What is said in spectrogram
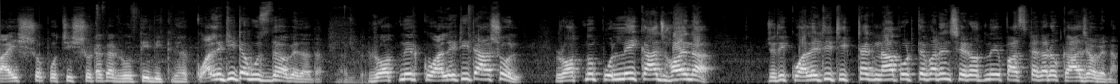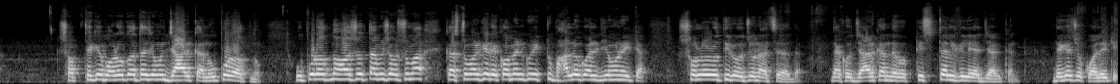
বাইশশো পঁচিশশো টাকার রতি বিক্রি হয়। কোয়ালিটিটা বুঝতে হবে দাদা। রত্নের কোয়ালিটিটা আসল রত্ন পড়লেই কাজ হয় না। যদি কোয়ালিটি ঠিকঠাক না পড়তে পারেন, সে রত্নে পাঁচ টাকারও কাজ হবে না। সব থেকে বড়ো কথা যেমন জারকান, উপরত্ন। উপরত্ন হওয়া সত্ত্বেও আমি সবসময় কাস্টমারকে রেকমেন্ড করি একটু ভালো কোয়ালিটি যেমন এইটা। ষোলো রতির ওজন আছে দাদা। দেখো জারকান, দেখো ক্রিস্টাল ক্লিয়ার জারকান। দেখেছ কোয়ালিটি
